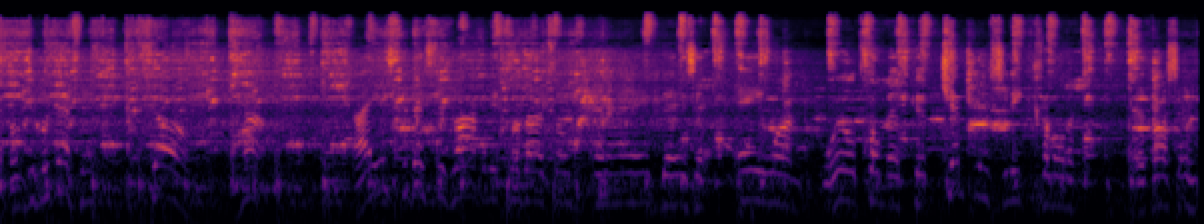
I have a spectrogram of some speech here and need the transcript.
Daar komt hij goed weg, hè. Zo. Nou, hij is de beste zwaargewicht van Duitsland en hij heeft deze A1 World Combat Cup Champions League gewonnen. Het was een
